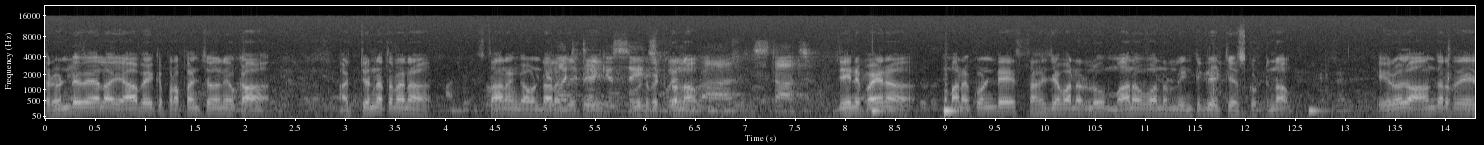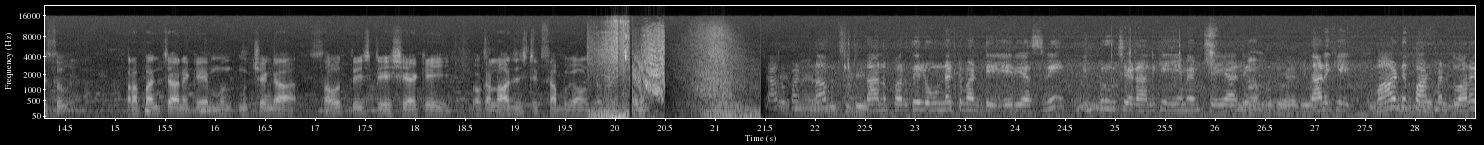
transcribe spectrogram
రెండు వేల యాభైకి ప్రపంచంలోనే ఒక అత్యున్నతమైన స్థానంగా ఉండాలని చెప్పి ఒకటి పెట్టుకున్నాం. దీనిపైన మనకుండే సహజ వనరులు మానవ వనరులు ఇంటిగ్రేట్ చేసుకుంటున్నాం. ఈరోజు ఆంధ్రప్రదేశ్ ప్రపంచానికి ము- ముఖ్యంగా సౌత్ ఈస్ట్ ఏషియాకి ఒక లాజిస్టిక్స్ హబ్గా ఉంటుంది. విశాఖపట్నం దాని పరిధిలో ఉన్నటువంటి ఏరియాస్ని ఇంప్రూవ్ చేయడానికి ఏమేమి చేయాలి? దానికి మా డిపార్ట్మెంట్ ద్వారా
